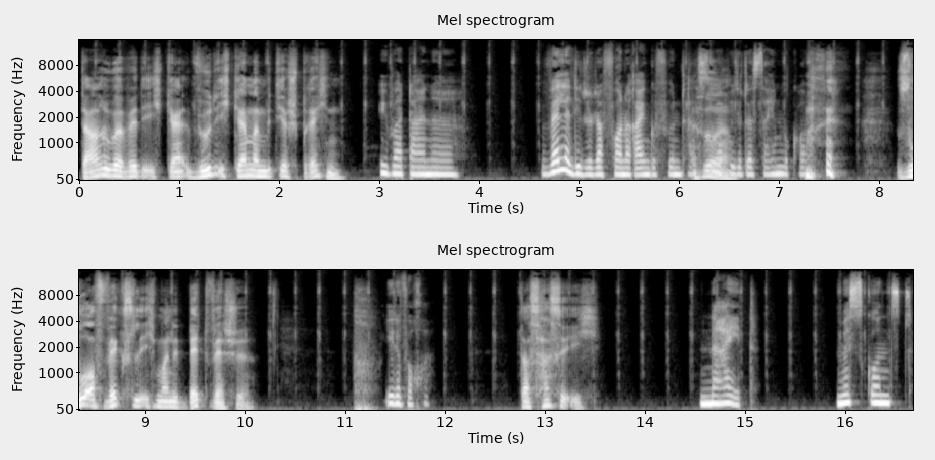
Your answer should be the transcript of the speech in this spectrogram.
Darüber werde ich gern, würde ich gerne mal mit dir sprechen. Über deine Welle, die du da vorne reingeföhnt hast, Ach so, oder ja. wie du das da hinbekommst. So oft wechsle ich meine Bettwäsche. Jede Woche. Das hasse ich. Neid, Missgunst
